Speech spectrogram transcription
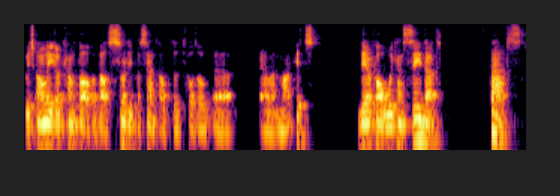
which only account for about 30% of the total uh, airline markets. Therefore, we can say that SAFs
